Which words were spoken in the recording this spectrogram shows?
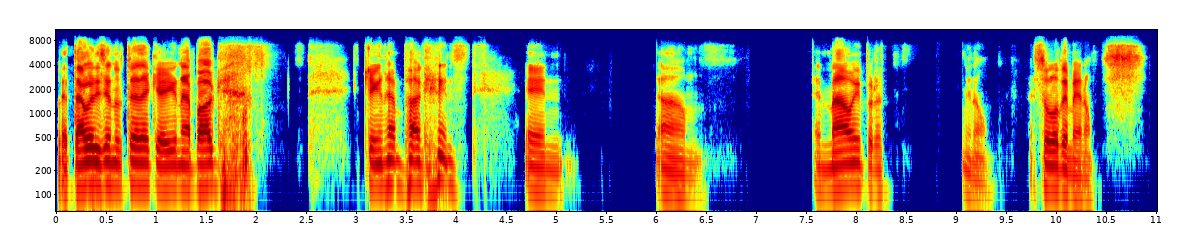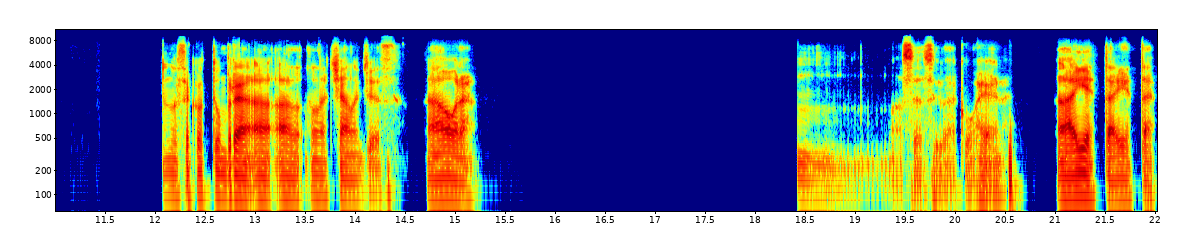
Le estaba diciendo a ustedes que hay una bug, que hay una bug en, en, um, en Maui, pero, you know, solo de menos. No se acostumbra a, las challenges ahora. Mm, No sé si va a coger. Ahí está, ahí está.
